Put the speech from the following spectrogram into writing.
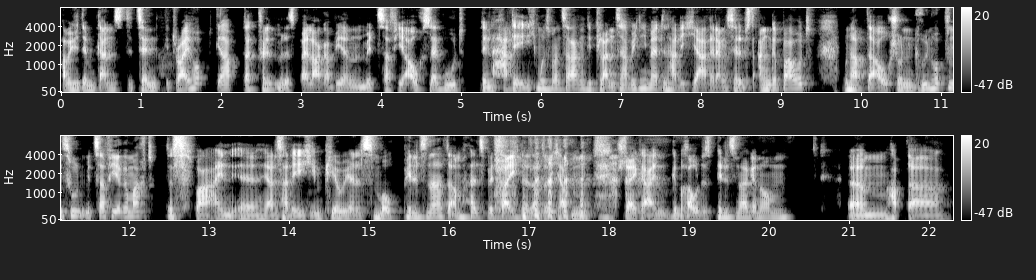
habe ich mit dem ganz dezent gedryhopped gehabt. Da gefällt mir das bei Lagerbieren mit Saphir auch sehr gut. Den hatte ich, muss man sagen. Die Pflanze habe ich nicht mehr. Den hatte ich jahrelang selbst angebaut und habe da auch schon einen Grünhopfensud mit Saphir gemacht. Das war ein, äh, ja, das hatte ich Imperial Smoke Pilsner damals bezeichnet. Also ich habe ein stärker ein gebrautes Pilsner genommen, ähm, habe da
